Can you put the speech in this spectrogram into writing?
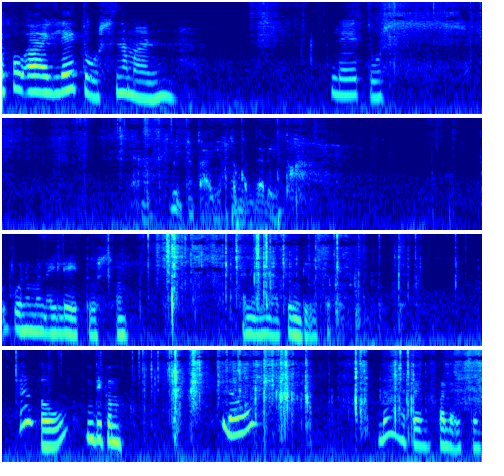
Ito po ay lettuce naman. Lettuce. Yan, dito tayo sa banda rito. Ito po naman ay lettuce. Oh. Tanim natin dito. Hello? Hindi ka... Hello? Ba, natag pala ito.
